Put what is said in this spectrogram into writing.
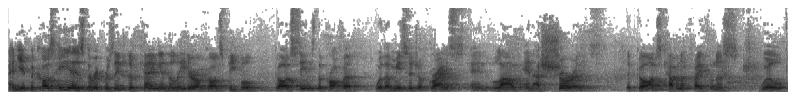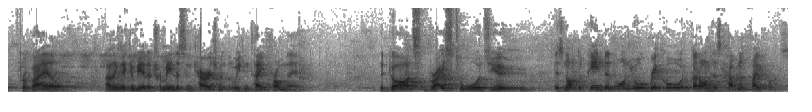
And yet, because he is the representative king and the leader of God's people, God sends the prophet with a message of grace and love and assurance that God's covenant faithfulness will prevail. I think there can be a tremendous encouragement that we can take from that. That God's grace towards you is not dependent on your record, but on his covenant faithfulness.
